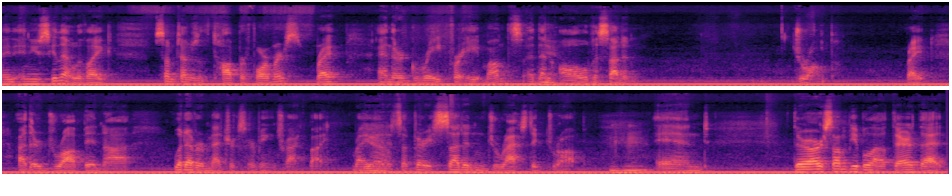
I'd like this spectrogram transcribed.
and, and you see that with like sometimes with top performers, right? And they're great for eight months, and then Yeah. all of a sudden drop, right? Either drop in uh, whatever metrics are being tracked by, right? Yeah. And it's a very sudden, drastic drop. mhm. And there are some people out there that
